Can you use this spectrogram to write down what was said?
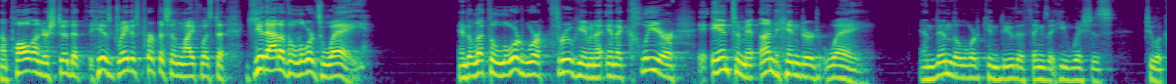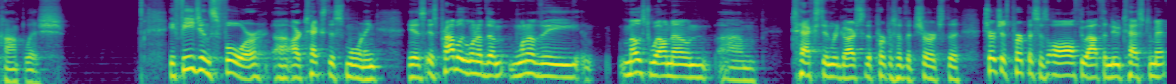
Now, Paul understood that his greatest purpose in life was to get out of the Lord's way and to let the Lord work through him in a, in a clear, intimate, unhindered way. And then the Lord can do the things that he wishes to accomplish. Ephesians 4, uh, our text this morning, is, is probably one of the, one of the most well known um, texts in regards to the purpose of the church. The church's purpose is all throughout the New Testament,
